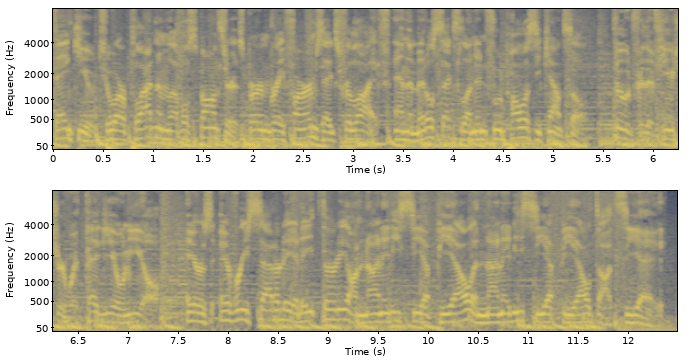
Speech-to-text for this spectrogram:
Thank you to our platinum level sponsors, Burnbrae Farms, Eggs for Life, and the Middlesex London Food Policy Council. Food for the Future with Peggy O'Neill airs every Saturday at 8:30 on 980 CFPL and 980CFPL.ca.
